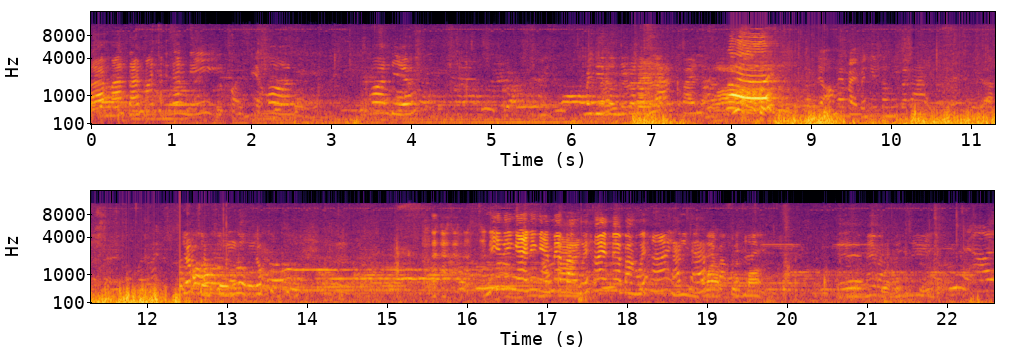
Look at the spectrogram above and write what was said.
ตามาตามมาจากเรื่องนี้มอนมอนเดียวม่ยืนตรงนี้ก็ได้นะไปแล้วเดี๋ยวเอาให้ใหม่มายืตรงนี้ก็ได้ ยกสูงสูลูกยกสูงสูนี่นี่ไงนี่ไงแม่บังไว้ให้แม่บังไว้ให้แม่บังไว้ให้เออแม่บังไว้ให้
